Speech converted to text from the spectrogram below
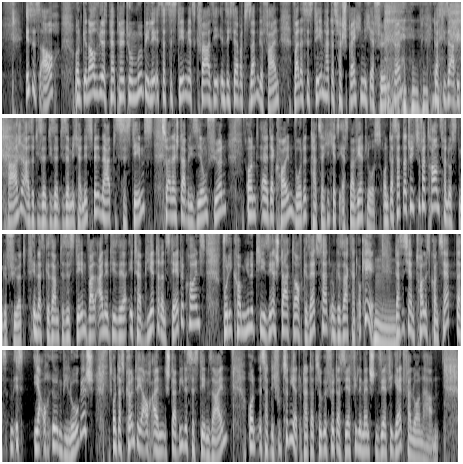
Ist es auch. Und genauso wie das Perpetuum mobile ist das System jetzt quasi in sich selber zusammengefallen, weil das System hat das Versprechen nicht erfüllen können, dass diese Arbitrage, also diese, diese, diese Mechanismen innerhalb des Systems zu einer Stabilisierung führen. Und äh, der Coin wurde tatsächlich jetzt erstmal wertlos. Und das hat natürlich zu Vertrauensverlusten geführt in das gesamte System, weil eine dieser etablierteren Stablecoins, wo die Community sehr stark drauf gesetzt hat und gesagt hat, okay, hm. das ist ja ein tolles Konzept, das ist ja auch irgendwie logisch und das könnte ja auch ein stabiles System sein und es hat nicht funktioniert und hat dazu geführt, dass sehr viele Menschen sehr viel Geld verloren haben.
